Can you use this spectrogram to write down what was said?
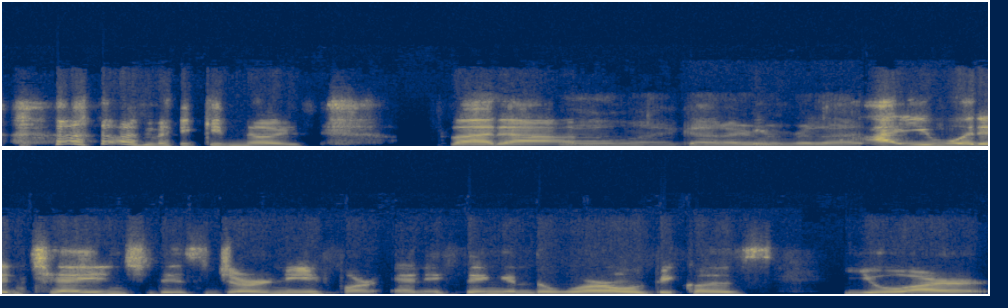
making noise. But um, oh my god, I remember that. I wouldn't change this journey for anything in the world because you are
